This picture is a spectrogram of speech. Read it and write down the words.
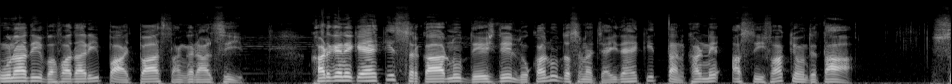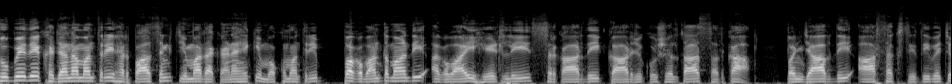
ਉਹਨਾਂ ਦੀ ਵਫਾਦਾਰੀ ਭਾਜਪਾ ਸੰਘ ਨਾਲ ਸੀ। ਖੜਗੇ ਨੇ ਕਿਹਾ ਕਿ ਸਰਕਾਰ ਨੂੰ ਦੇਸ਼ ਦੇ ਲੋਕਾਂ ਨੂੰ ਦੱਸਣਾ ਚਾਹੀਦਾ ਹੈ ਕਿ ਧਨਖੜ ਨੇ ਅਸਤੀਫਾ ਕਿਉਂ ਦਿੱਤਾ। ਸੂਬੇ ਦੇ ਖਜ਼ਾਨਾ ਮੰਤਰੀ ਹਰਪਾਲ ਸਿੰਘ ਚੀਮਾ ਦਾ ਕਹਿਣਾ ਹੈ ਕਿ ਮੁੱਖ ਮੰਤਰੀ ਭਗਵੰਤ ਮਾਨ ਦੀ ਅਗਵਾਈ ਹੇਠਲੀ ਸਰਕਾਰ ਦੀ ਕਾਰਜਕੁਸ਼ਲਤਾ ਸਦਕਾ ਪੰਜਾਬ ਦੀ ਆਰਥਿਕ ਸਥਿਤੀ ਵਿੱਚ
